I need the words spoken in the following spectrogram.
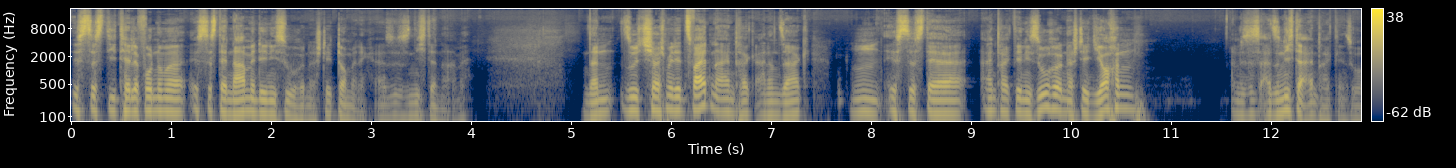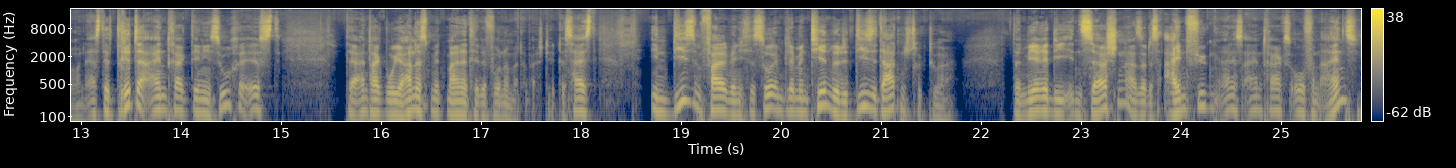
ist das die Telefonnummer, ist das der Name, den ich suche? Da steht Dominik, also ist es nicht der Name. Und dann suche schaue ich mir den zweiten Eintrag an und sage, hm, ist es der Eintrag, den ich suche? Und da steht Jochen. Und es ist also nicht der Eintrag, den ich suche. Und erst der dritte Eintrag, den ich suche, ist der Eintrag, wo Johannes mit meiner Telefonnummer dabei steht. Das heißt, in diesem Fall, wenn ich das so implementieren würde, diese Datenstruktur, dann wäre die Insertion, also das Einfügen eines Eintrags O von 1,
